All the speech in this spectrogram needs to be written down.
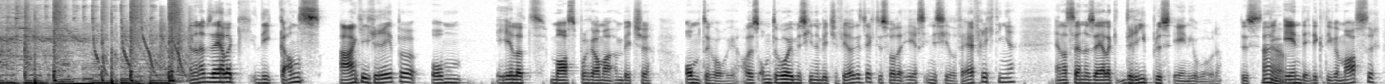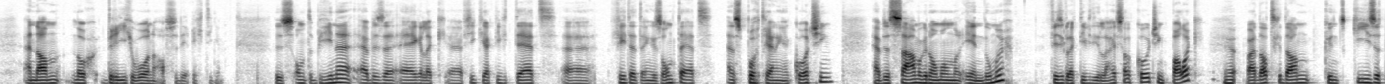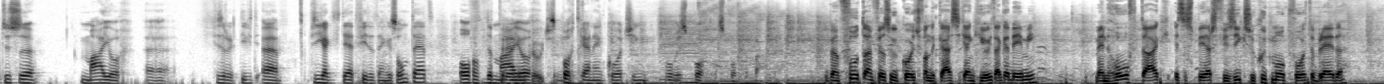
En dan hebben ze eigenlijk die kans aangegrepen om heel het masterprogramma een beetje om te gooien. Al is om te gooien misschien een beetje veel gezegd, dus we hadden eerst initieel vijf richtingen. En dat zijn dus eigenlijk drie plus één geworden. Dus Ah, die ja. één, de educatieve master, en dan nog drie gewone afstudeerrichtingen. Dus om te beginnen hebben ze eigenlijk eh, fysieke activiteit, eh fitheid en gezondheid en sporttraining en coaching hebben ze samengenomen onder één noemer. Physical Activity Lifestyle Coaching, PALK. Ja. Waar dat je dan kunt kiezen tussen major eh fysieke activiteit, eh, fysieke activiteit, fitheid en gezondheid of, Of de major coaching. sporttraining en coaching voor je sport of sportbepalingen. Ik ben fulltime physical coach van de Genk Jeugdacademie. Mijn hoofdtaak is de spelers fysiek zo goed mogelijk voor te bereiden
